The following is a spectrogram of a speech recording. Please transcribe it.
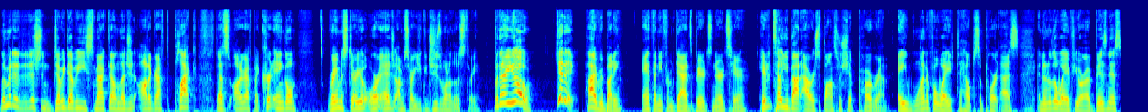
limited edition WWE SmackDown Legend autographed plaque that's autographed by Kurt Angle, Rey Mysterio, or Edge. I'm sorry, you can choose one of those three. But there you go. Get it. Hi, everybody. Anthony from Dad's Beards Nerds here. Here to tell you about our sponsorship program, a wonderful way to help support us, and another way if you are a business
